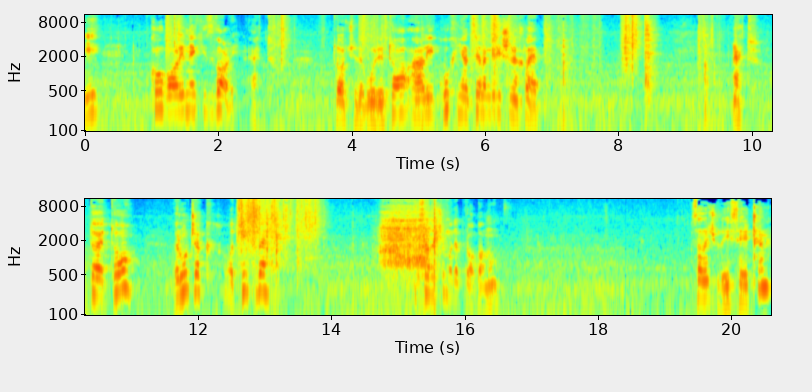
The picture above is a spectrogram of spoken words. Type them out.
I ko voli nek izvoli. Eto, to će da bude to, ali kuhinja cela miriše na hleb. Eto, to je to ručak od tikve. Sada ćemo da probamo. Sada ću da isečem.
